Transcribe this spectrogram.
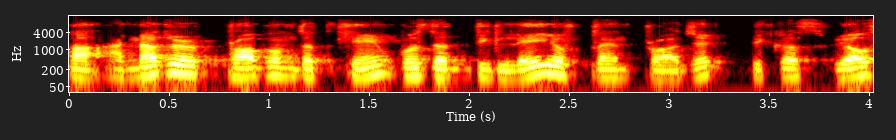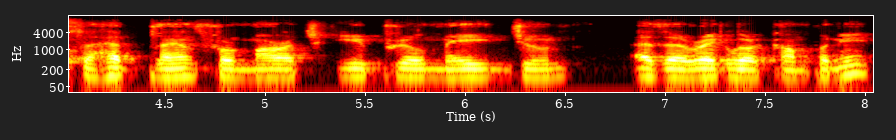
Uh, another problem that came was the delay of planned project because we also had plans for March, April, May, June as a regular company,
